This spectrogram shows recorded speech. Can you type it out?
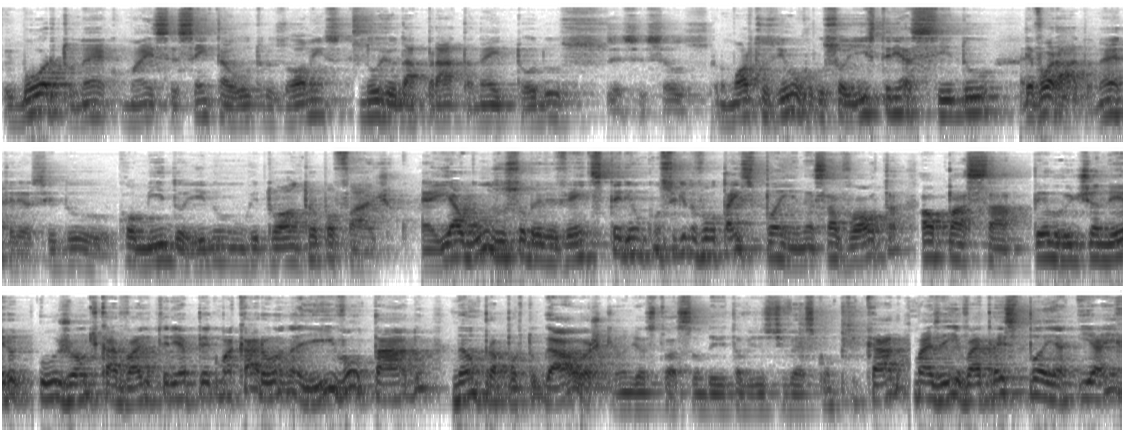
foi morto, né, com mais 60 outros homens no Rio da Prata, né, e todos esses seus mortos e o, o Solis teria sido devorado, né, teria sido comido aí num ritual antropofágico. É, e alguns dos sobreviventes teriam conseguido voltar à Espanha. Nessa volta, ao passar pelo Rio de Janeiro, o João de Carvalho teria pego uma carona ali e voltado, não para Portugal, acho que é onde a situação dele talvez estivesse complicada, mas aí vai para a Espanha. E aí,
